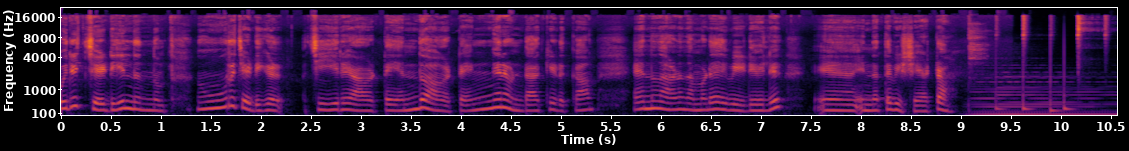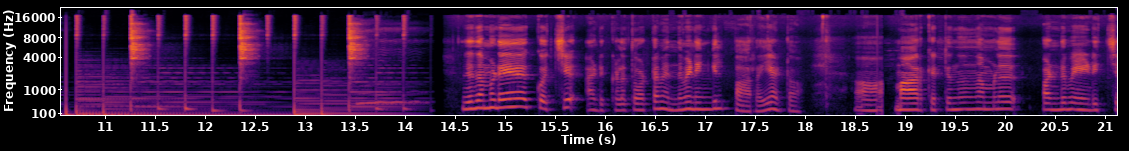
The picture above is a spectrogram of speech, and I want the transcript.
ഒരു ചെടിയിൽ നിന്നും നൂറ് ചെടികൾ ചീരയാവട്ടെ എന്തോ ആവട്ടെ എങ്ങനെ ഉണ്ടാക്കിയെടുക്കാം എന്നതാണ് നമ്മുടെ വീഡിയോയിൽ ഇന്നത്തെ വിഷയം കേട്ടോ. ഇത് നമ്മുടെ കൊച്ച് അടുക്കളത്തോട്ടം എന്ന് വേണമെങ്കിൽ പറയാം കേട്ടോ. മാർക്കറ്റിൽ നിന്ന് നമ്മൾ പണ്ട് മേടിച്ച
